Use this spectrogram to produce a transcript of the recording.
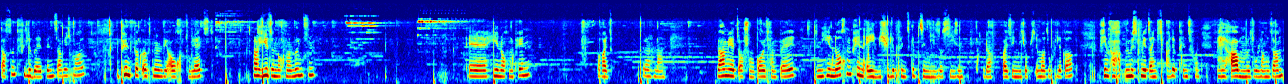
das sind viele Bellpins, sage ich mal. Die Pinsberg öffnen wir auch zuletzt. Ah, hier sind noch mal Münzen. Äh, hier noch ein Pin. Bereits. Äh, nein. Wir haben jetzt auch schon Goldhand Bell. Denn hier noch ein Pin. Ey, wie viele Pins gibt es in dieser Season? Oder weiß ich nicht, ob es immer so viele gab. Auf jeden Fall müssten wir jetzt eigentlich alle Pins von Bell haben, so langsam.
